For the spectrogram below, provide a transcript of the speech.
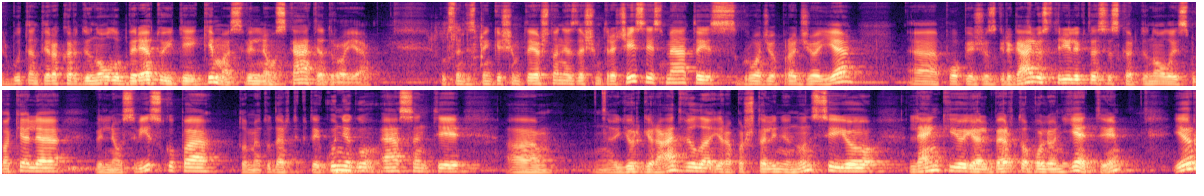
ir būtent yra kardinolų biretų įteikimas Vilniaus katedroje. 1583 metais gruodžio pradžioje e, popiežius Grigalius XIII kardinolais pakelia Vilniaus vyskupą tuo metu dar tik tai kunigų esantį Jurgi Radvila ir apaštalinį nuncijų Lenkijoje Alberto Bolonjeti. Ir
